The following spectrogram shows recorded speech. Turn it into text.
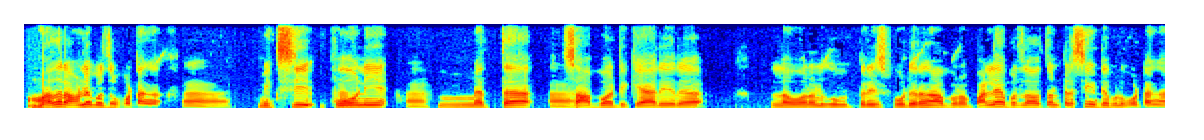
மதுரை அவனே பச்சை போட்டாங்க. மிக்ஸி போனி. மெத்தை. சாப்பாட்டு கேரியரு எல்லாம் ஓரளவுக்கு பிரைஸ் போட்டுறாங்க அப்புறம் பள்ளையப்பத்தில் பார்த்தோம் ட்ரெஸ்ஸிங் டேபிள் போட்டாங்க.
